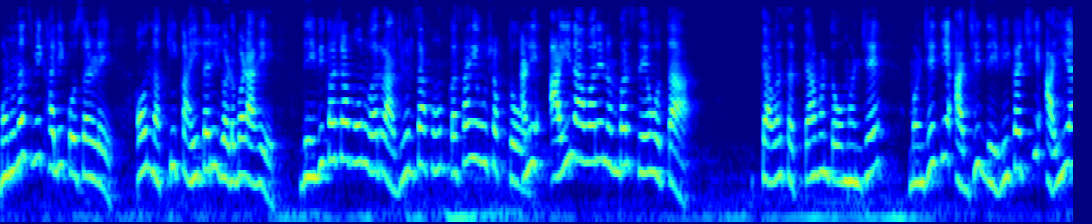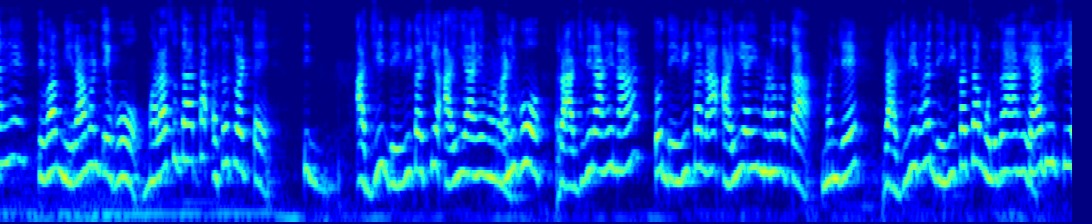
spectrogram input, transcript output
म्हणूनच मी खाली कोसळले. अहो नक्की काहीतरी गडबड आहे. देविकाच्या फोनवर राजवीरचा फोन कसा येऊ शकतो? आणि आई नावाने नंबर सेव्ह होता. त्यावर सत्या म्हणतो. म्हणजे म्हणजे ती आजी देविकाची आई आहे. तेव्हा मीरा म्हणते हो मला सुद्धा आता असंच वाटतंय. ती आजी देविकाची आई आहे म्हणून. आणि हो राजवीर आहे ना तो देविकाला आई आई म्हणत होता. म्हणजे राजवीर हा देविकाचा मुलगा आहे. त्या दिवशी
